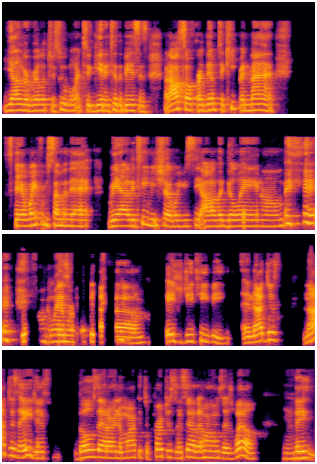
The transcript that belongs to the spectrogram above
yeah. younger realtors who want to get into the business, but also for them to keep in mind, stay away from some of that reality TV show where you see all the glam, glamour. Um, HGTV, and not just not just agents, those that are in the market to purchase and sell their homes as well. Mm-hmm. They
